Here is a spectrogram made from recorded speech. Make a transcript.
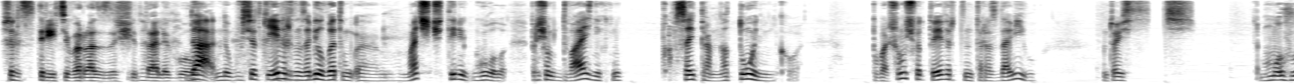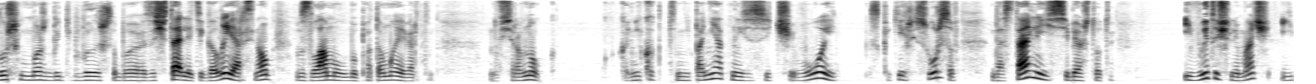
Всё-таки- С третьего раза засчитали гол. Да, но все-таки Эвертон забил в этом э, матче 4 гола. Причем два из них, ну, офсайд прям на тоненького. По большому счету Эвертон-то раздавил. Ну, то есть, лучше, может быть, было, чтобы засчитали эти голы, и Арсенал взламывал бы потом Эвертон. Но все равно, они как-то непонятно из-за чего и с каких ресурсов достали из себя что-то и вытащили матч, и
